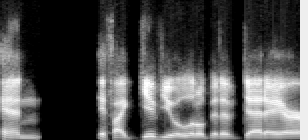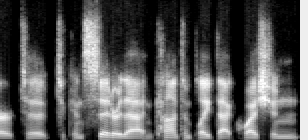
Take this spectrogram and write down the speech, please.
And if I give you a little bit of dead air to to consider that and contemplate that question,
